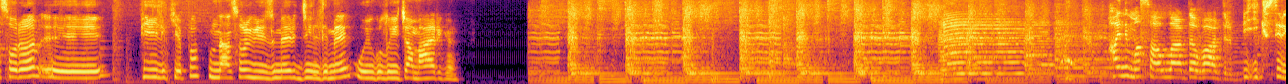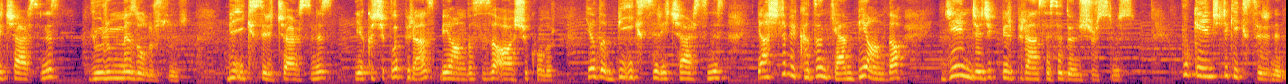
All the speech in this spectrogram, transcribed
sonra e, peeling yapıp bundan sonra yüzüme, cildime uygulayacağım her gün. Hani masallarda vardır bir iksir içersiniz görünmez olursunuz. Bir iksir içersiniz yakışıklı prens bir anda size aşık olur. Ya da bir iksir içersiniz yaşlı bir kadınken bir anda gencecik bir prensese dönüşürsünüz. Bu gençlik iksirinin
